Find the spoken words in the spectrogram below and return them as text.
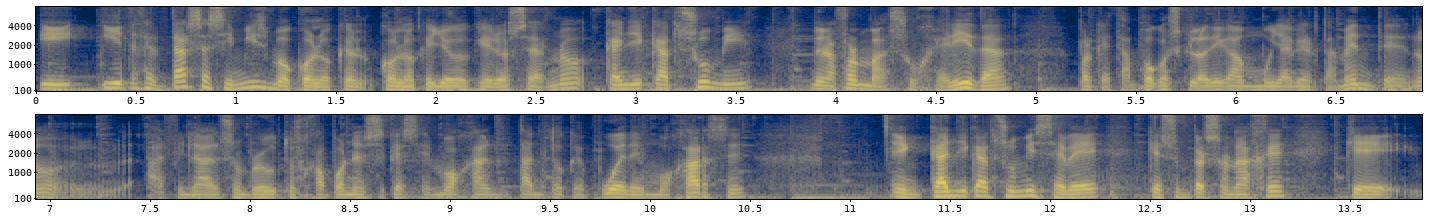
y, de aceptarse a sí mismo con lo, que, con lo que yo quiero ser, ¿no? Kanji Katsumi, de una forma sugerida, porque tampoco es que lo digan muy abiertamente, ¿no? Al final son productos japoneses que se mojan tanto que pueden mojarse, en Kanji Katsumi se ve que es un personaje que,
